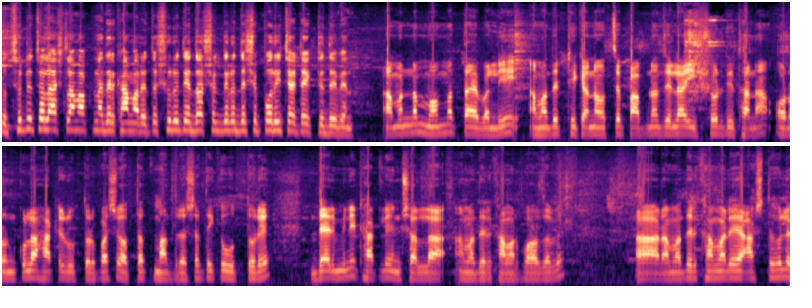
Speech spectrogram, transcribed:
তো ছুটে চলে আসলাম আপনাদের খামারে। তো শুরুতে দর্শকদের উদ্দেশ্যে পরিচয়টা একটু দেবেন। আমার নাম মোহাম্মদ তায়েব আলী। আমাদের ঠিকানা হচ্ছে পাবনা জেলা ঈশ্বরদী থানা অরণকুলা হাটের উত্তর পাশে অর্থাৎ মাদ্রাসা থেকে উত্তরে। দেড় মিনিট হাঁটলে ইনশাল্লাহ আমাদের খামার পাওয়া যাবে। আর আমাদের খামারে আসতে হলে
